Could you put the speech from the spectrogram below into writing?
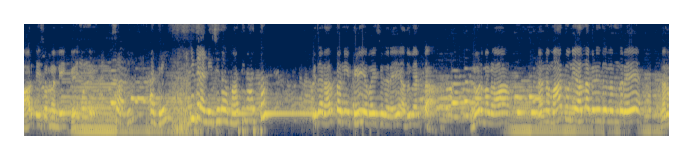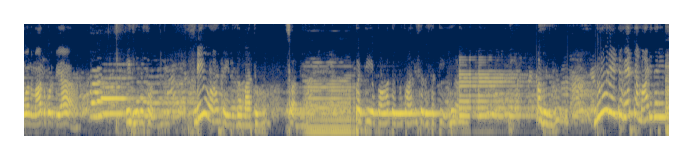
ಮಾರುತೇಶ್ವರನಲ್ಲಿ ಕೇಳಿಕೊಂಡೆ. ಸ್ವಾಮಿ ಅಂದ್ರೆ ಇದರ ನಿಜದ ಮಾತಿನ ಅರ್ಥ? ಇದರ ಅರ್ಥ ನೀ ತಿಳಿಯ ಬಯಸಿದರೆ ಅದು ವ್ಯರ್ಥ. ನೋಡು ಮಂಗಳ ನನ್ನ ಮಾತು ನೀ ಅಲ್ಲ ಗಳಿದಲ್ಲಂದರೆ ನನಗೊಂದು ಮಾತು ಕೊಡ್ತೀಯಾ? ಇದೇನು ಸ್ವಾಮಿ? ನೀವು ಆಡ್ತಾ ಇರೋದು ಮಾತು, ಸ್ವಾಮಿ. ಪತಿಯ ಪಾತನ್ನು ಪಾಲಿಸದ ಸತಿ ಅವಳು, ನೂರೆಂಟು ವ್ಯರ್ಥ ಮಾಡಿದರೇನು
